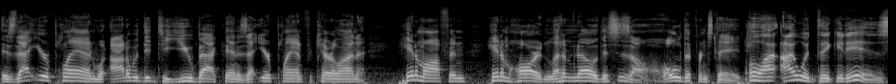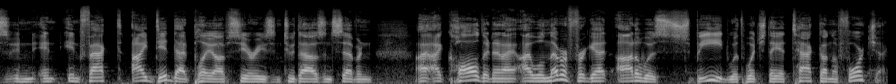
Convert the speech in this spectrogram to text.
"Is that your plan? What Ottawa did to you back then? Is that your plan for Carolina? Hit him often, hit him hard, and let him know this is a whole different stage." Oh, I, I would think it is. In, in, in fact, I did that playoff series in 2007. I, I called it, and I, I will never forget Ottawa's speed with which they attacked on the forecheck.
